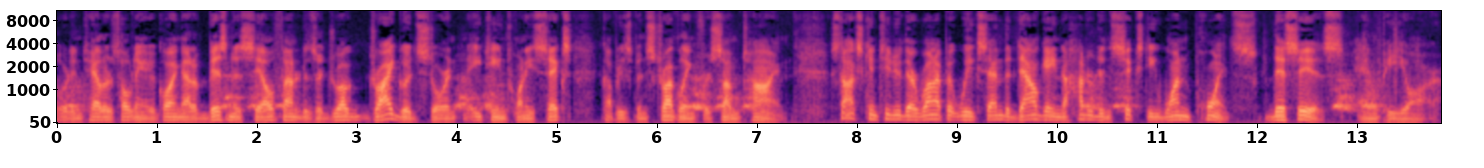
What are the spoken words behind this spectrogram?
Lord Taylor is holding a going out of business sale, founded as a drug, dry goods store in 1826. The company's been struggling for some time. Stocks continued their run up at week's end. The Dow gained 161 points. This is NPR.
